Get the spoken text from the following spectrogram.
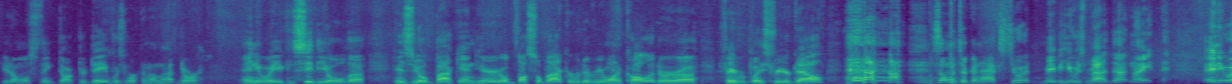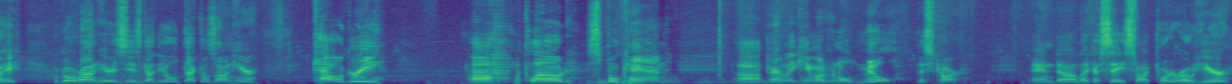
You'd almost think Dr. Dave was working on that door. Anyway, you can see the old, uh, here's the old back end here, your old bustle back or whatever you want to call it, or uh, favorite place for your gal. Someone took an axe to it. Maybe he was mad that night. Anyway, we'll go around here. You see it's got the old decals on here. Calgary, uh, McLeod, Spokane. Uh, apparently it came out of an old mill, this car. And uh, like I say, so I put her out here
